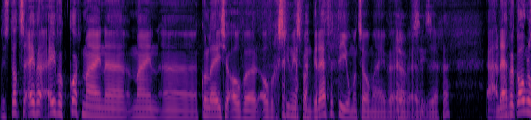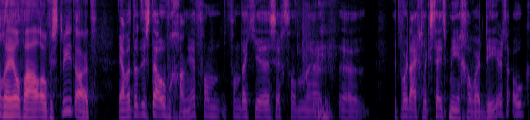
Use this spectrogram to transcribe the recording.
Dus dat is even, even kort mijn, uh, mijn uh, college over, over geschiedenis van graffiti, om het zo maar even, ja, even, even, te zeggen. Ja, daar heb ik ook nog een heel verhaal over street art. Ja, want dat is de overgang, hè? Van, van dat je zegt van... Uh, het wordt eigenlijk steeds meer gewaardeerd ook.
